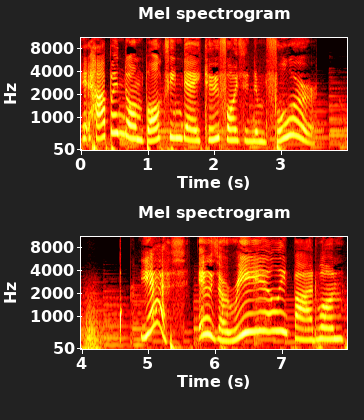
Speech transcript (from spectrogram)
It happened on Boxing Day 2004. Yes, it was a really bad one.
